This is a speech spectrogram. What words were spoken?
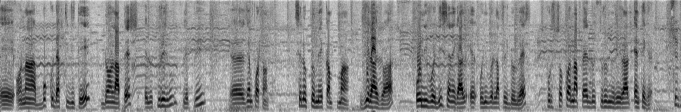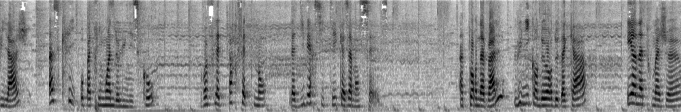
et on a beaucoup d'activités dont la pêche et le tourisme les plus euh, importantes. C'est le premier campement villageois au niveau du Sénégal et au niveau de l'Afrique de l'Ouest pour ce qu'on appelle le tourisme rural intégré. Ce village, inscrit au patrimoine de l'UNESCO, reflète parfaitement la diversité casamançaise un port naval, l'unique en dehors de Dakar, et un atout majeur,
